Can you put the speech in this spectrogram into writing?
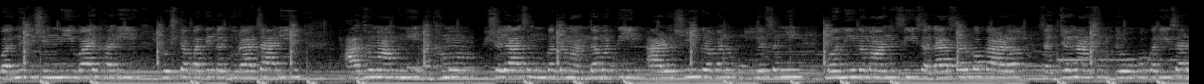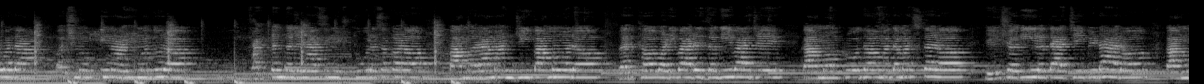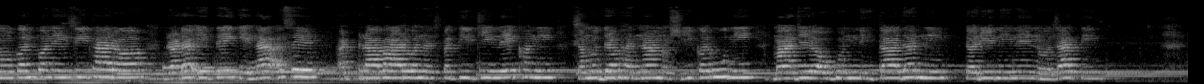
वरी वैखरी दुष्टपतित दुराचारी आधमाहुनी अधम विषया संगत मंदमती आळशी कृपण कुव्यसनी मनीन मानसी सदा सर्व काळ सज्जनाशी जगी काम क्रोध मदमस्तर हे शरीर त्याचे बिढार काम कल्पनेसी थार रड येते केला असे अठरा भार वनस्पतीची लेखनी समुद्र भरणा मशी करुनी माझे अवगुण लिहिता धरणी तरी निने न जाती.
